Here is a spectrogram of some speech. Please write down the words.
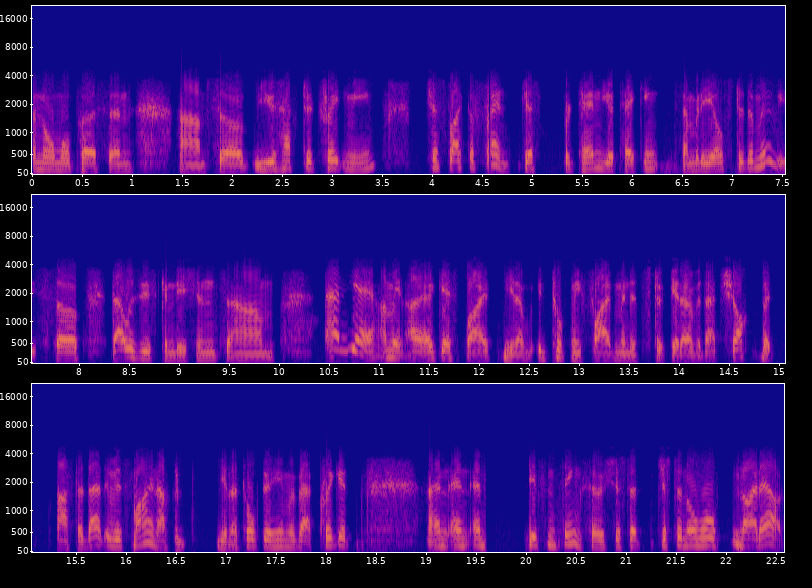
a normal person. Um, so you have to treat me just like a friend. Just pretend you're taking somebody else to the movies. So that was his conditions. Um, and yeah, I mean, I, I guess by, you know, it took me five minutes to get over that shock, but after that, it was fine. I could you know, talk to him about cricket and, and, and different things. So it's just a, just a normal night out.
